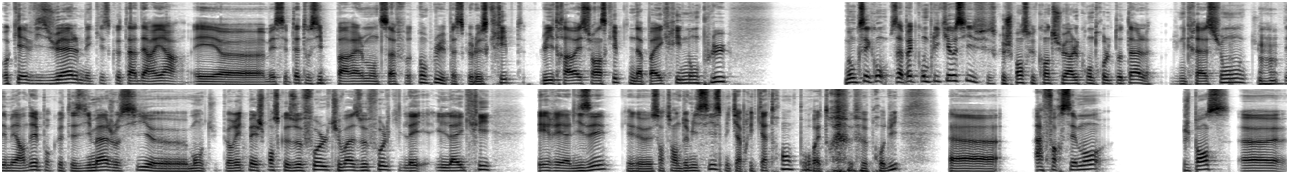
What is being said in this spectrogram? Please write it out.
ok, visuel, mais qu'est-ce que tu as derrière? Et euh, mais c'est peut-être aussi pas réellement de sa faute non plus, parce que le script, lui, il travaille sur un script qu'il n'a pas écrit non plus. Donc c'est ça peut être compliqué aussi, parce que je pense que quand tu as le contrôle total d'une création, tu peux Mhm. te démerder pour que tes images aussi, euh, bon, tu peux rythmer. Je pense que The Fall, tu vois, The Fall, il l'a écrit et réalisé, qui est sorti en 2006, mais qui a pris 4 ans pour être produit, euh, a forcément, je pense, euh,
